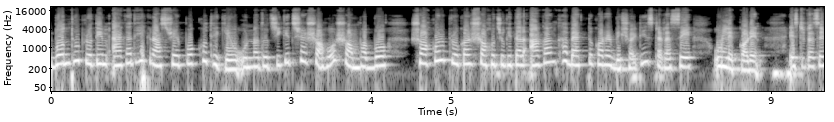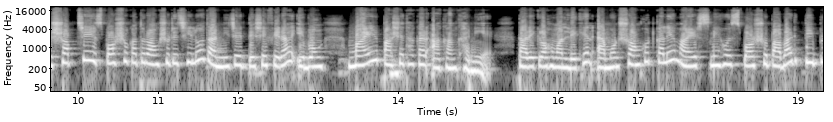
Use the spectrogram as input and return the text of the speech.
বন্ধু প্রতিম একাধিক রাষ্ট্রের পক্ষ থেকেও উন্নত চিকিৎসা সহ সম্ভাব্য সকল প্রকার সহযোগিতার আকাঙ্ক্ষা ব্যক্ত করার বিষয়টি স্ট্যাটাসে উল্লেখ করেন। স্ট্যাটাসের সবচেয়ে স্পর্শকাতর অংশটি ছিল তার নিজের দেশে ফেরা এবং মায়ের পাশে থাকার আকাঙ্ক্ষা নিয়ে। তারেক রহমান লেখেন, এমন সংকটকালে মায়ের স্নেহ স্পর্শ পাবার তীব্র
